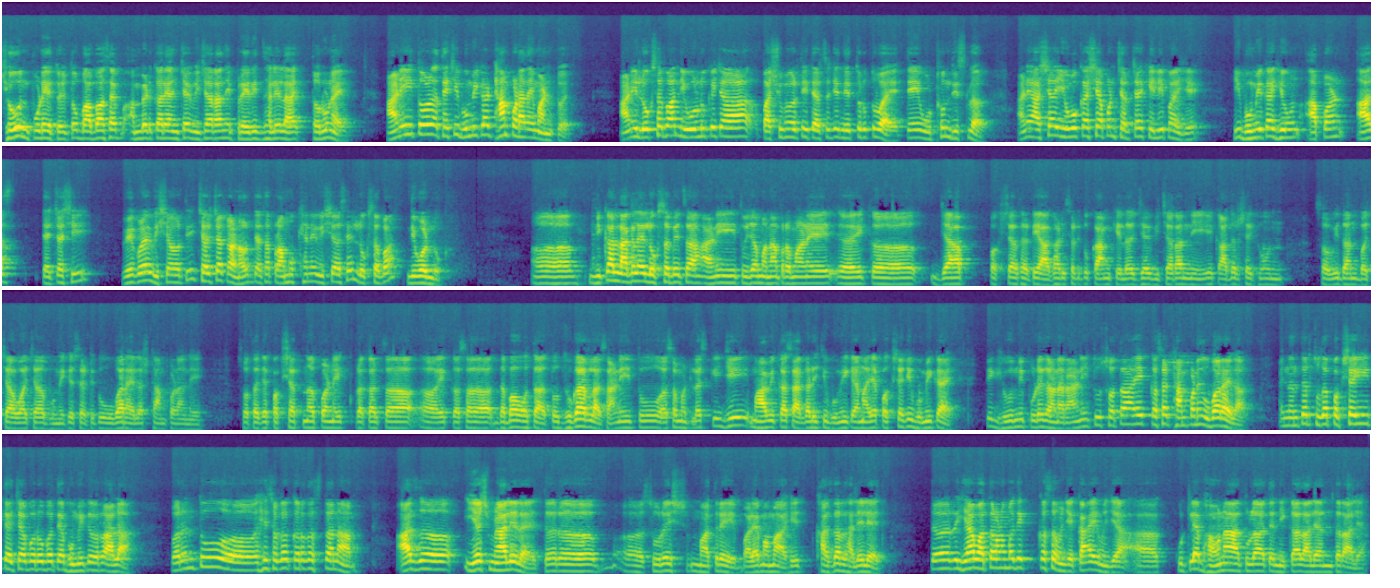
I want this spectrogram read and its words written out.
घेऊन पुढे येतोय. तो बाबासाहेब आंबेडकर यांच्या विचाराने प्रेरित झालेला आहे तरुण आहे. आणि तो त्याची भूमिका ठामपणाने मांडतोय. आणि लोकसभा निवडणुकीच्या पार्श्वभूमीवरती त्याचं जे नेतृत्व आहे ते उठून दिसलं. आणि अशा युवकाशी आपण चर्चा केली पाहिजे. ही भूमिका घेऊन आपण आज त्याच्याशी वेगवेगळ्या विषयावरती चर्चा करणार त्याचा प्रामुख्याने विषय असेल लोकसभा निवडणूक. निकाल निकाल लागलाय लोकसभेचा आणि तुझ्या मनाप्रमाणे एक ज्या पक्षासाठी आघाडीसाठी तू काम केलं ज्या विचारांनी एक आदर्श घेऊन संविधान बचावाच्या भूमिकेसाठी तू उभा राहिलास ठामपणाने स्वतःच्या पक्षातनं पण एक प्रकारचा एक असा दबाव होता तो झुगारलास आणि तू असं म्हटलंस की जी महाविकास आघाडीची भूमिका आहे माझ्या पक्षाची भूमिका आहे ते घेऊन मी पुढे जाणार आणि तू स्वतः एक कसा ठामपणे उभा राहिला. आणि नंतर तुझा पक्षही त्याच्याबरोबर त्या भूमिकेवर आला. परंतु हे सगळं करत असताना आज यश मिळालेलं आहे. तर सुरेश म्हात्रे बाळ्यामामा हे खासदार झालेले आहेत. तर ह्या वातावरणामध्ये कसं म्हणजे काय म्हणजे कुठल्या भावना तुला त्या निकाल आल्यानंतर आल्या?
